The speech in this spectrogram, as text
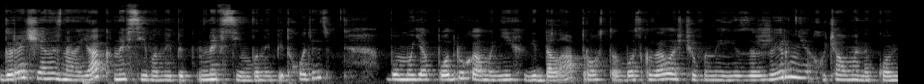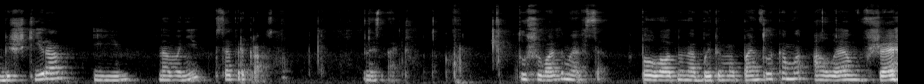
До речі, я не знаю як, не, всі вони під... не всім вони підходять, бо моя подруга мені їх віддала просто, бо сказала, що вони зажирні, хоча у мене комбі шкіра, і на мені все прекрасно. Не знаю, чому так. Тушуватиму я все плотно набитими пензликами, але вже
